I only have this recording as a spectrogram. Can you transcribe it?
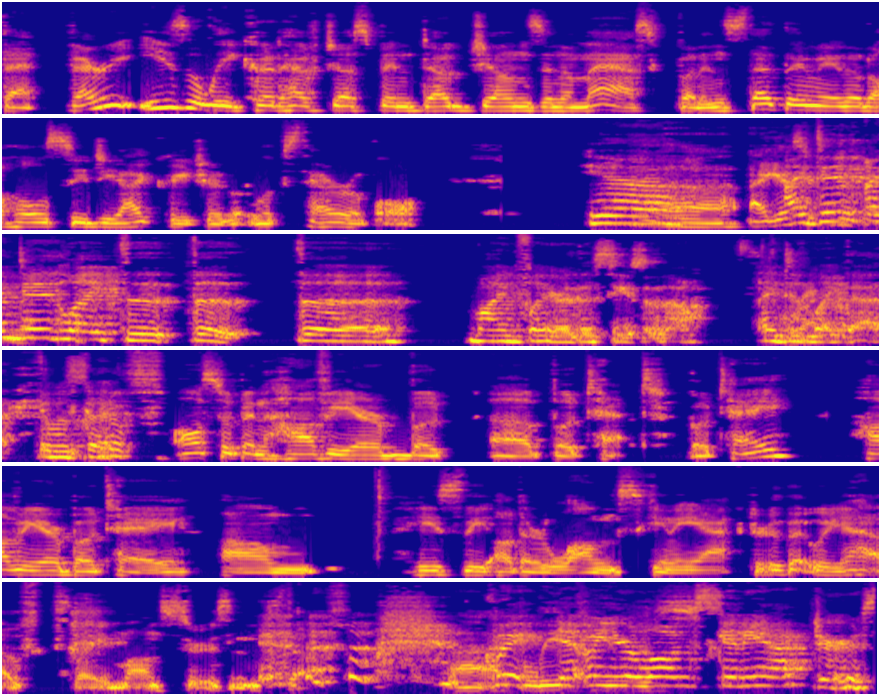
that very easily could have just been Doug Jones in a mask, but instead they made it a whole CGI creature that looks terrible. Yeah, Uh, I guess I did. I did like the the the mind flayer this season though. I did like that. It was It could good. have also been Javier Bo- uh, Botet. Botet? Javier Botet. Um, he's the other long, skinny actor that we have play monsters and stuff. Uh, Quick, get me your was- long skinny actors.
